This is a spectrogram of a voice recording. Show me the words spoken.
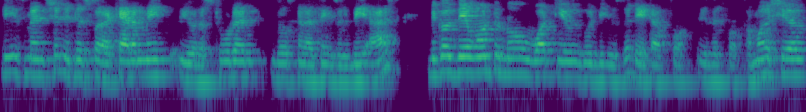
please mention it is for academic, you're a student, those kind of things will be asked because they want to know what you're going to use the data for. Is it for commercial?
